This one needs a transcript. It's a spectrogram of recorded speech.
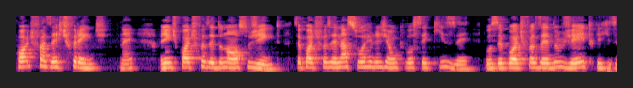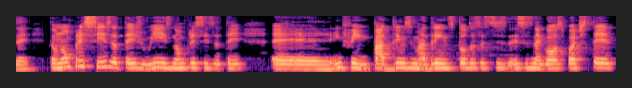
pode fazer diferente, né? A gente pode fazer do nosso jeito. Você pode fazer na sua religião que você quiser. Você pode fazer do jeito que quiser. Então não precisa ter juiz, não precisa ter é, enfim, padrinhos e madrinhas, todos esses, esses negócios, pode ter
